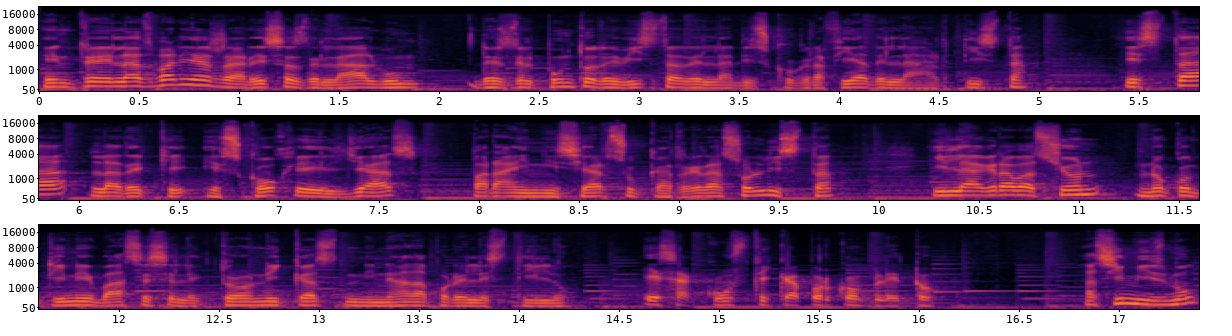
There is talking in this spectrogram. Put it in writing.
Entre las varias rarezas del álbum, desde el punto de vista de la discografía de la artista, está la de que escoge el jazz para iniciar su carrera solista y la grabación no contiene bases electrónicas ni nada por el estilo. Es acústica por completo. Asimismo,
